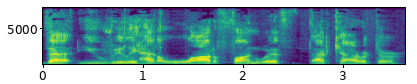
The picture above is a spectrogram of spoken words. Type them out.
that you really had a lot of fun with that character?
